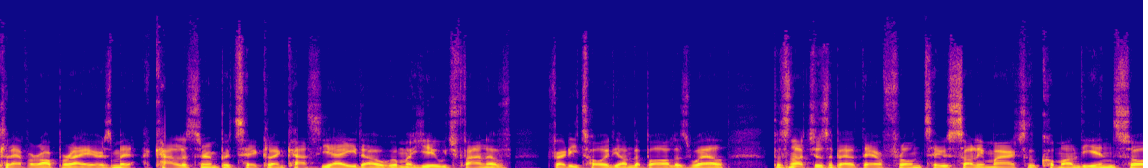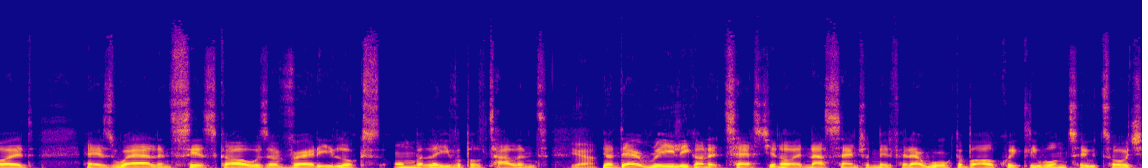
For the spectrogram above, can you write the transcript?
clever operators, Mac Allister in particular, and Caicedo, who I'm a huge fan of, very tidy on the ball as well. But it's not just about their front two. Solly March will come on the inside as well, and Xisco is a very looks unbelievable talent. Yeah, you know, they're really going to test United in that central midfield. They work the ball quickly, one two touch,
